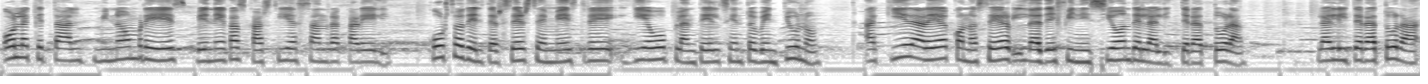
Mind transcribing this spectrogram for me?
Hola, ¿qué tal? Mi nombre es Venegas García Sandra Carelli, curso del tercer semestre, llevo plantel 121. Aquí daré a conocer la definición de la literatura. La literatura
